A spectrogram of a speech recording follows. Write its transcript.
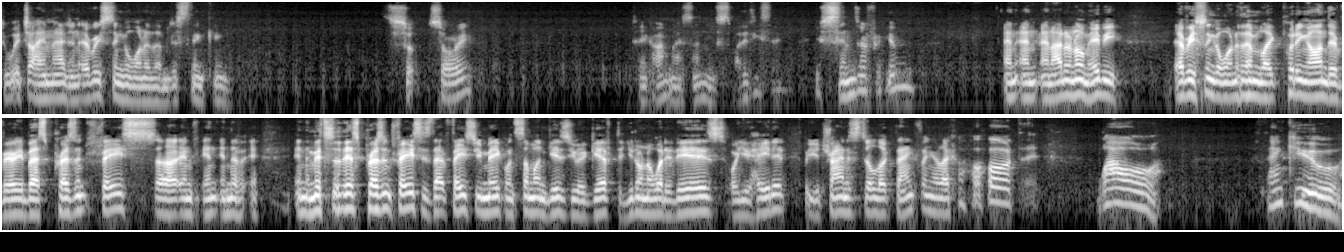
To which I imagine every single one of them just thinking, so, sorry? Take heart, my son. What did he say? Your sins are forgiven? And, and, and I don't know, maybe every single one of them like putting on their very best present face uh, in, in, in, the, in the midst of this present face is that face you make when someone gives you a gift that you don't know what it is or you hate it, but you're trying to still look thankful and you're like, oh, wow, thank you.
